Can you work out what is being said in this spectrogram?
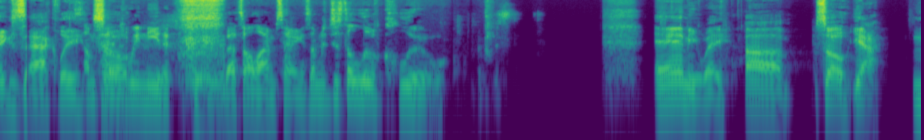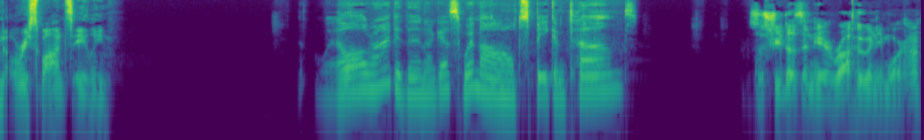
Exactly." Sometimes so we need a clue. That's all I'm saying. Sometimes just a little clue. Anyway, um, so yeah, no response, Aelin. Well, alrighty then. I guess we're not on speaking terms. So she doesn't hear Rahu anymore, huh?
